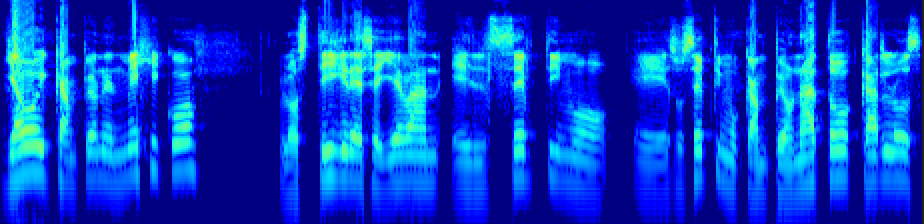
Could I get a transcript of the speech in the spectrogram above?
Ya hoy campeón en México, los Tigres se llevan el séptimo, eh, su séptimo campeonato. Carlos,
